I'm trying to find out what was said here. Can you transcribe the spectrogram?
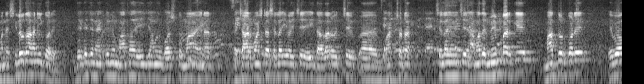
মানে শিলদাহানি করে। দেখেছেন একজনের মাথায় এই যে আমাদের বয়স্ক মা এনার চার পাঁচটা সেলাই হয়েছে এই দাদার হচ্ছে পাঁচ ছটা সেলাই হয়েছে। আমাদের মেম্বারকে মারধর করে এবং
